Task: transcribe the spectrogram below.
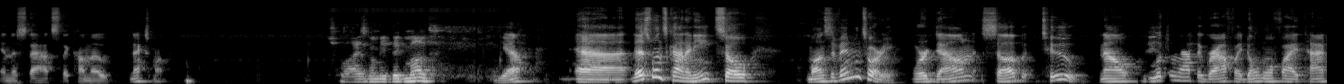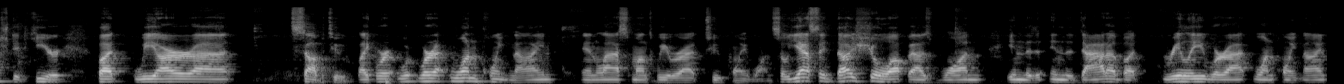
and the stats that come out next month. July is going to be a big month. Yeah. Uh, this one's kind of neat. So, months of inventory, we're down sub two. Now, looking at the graph, I don't know if I attached it here, but we are uh, sub two. Like we're we're at 1.9 and last month we were at 2.1. So yes, it does show up as one in the in the data, but really we're at 1.9.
